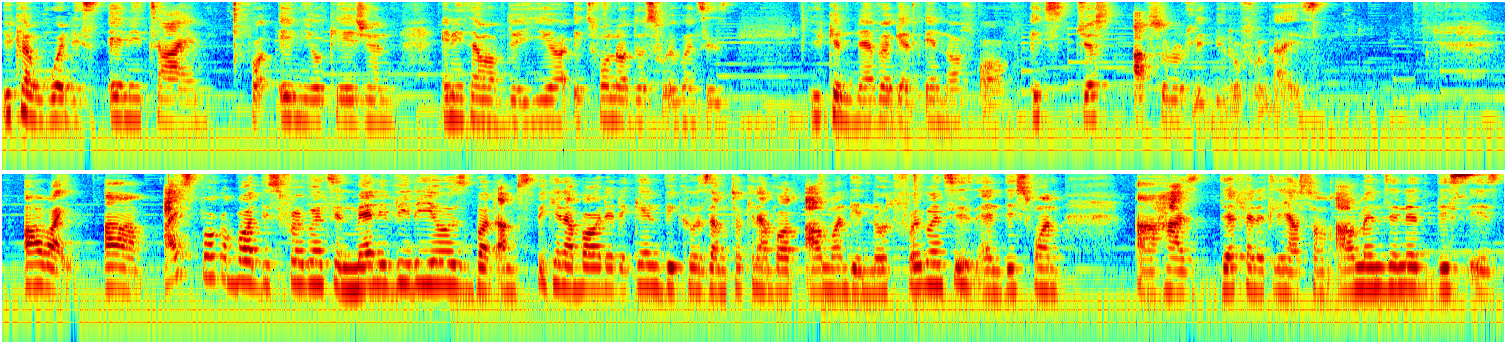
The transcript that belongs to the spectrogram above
You can wear this anytime for any occasion any time of the year it's one of those fragrances you can never get enough of. It's just absolutely beautiful guys. All right um, i spoke about this fragrance in many videos but i'm speaking about it again because i'm talking about almond note fragrances and this one uh, has definitely has some almonds in it. This is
